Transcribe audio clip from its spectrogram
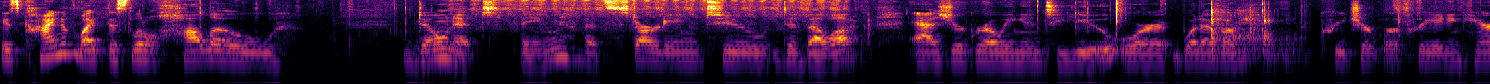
is kind of like this little hollow donut thing that's starting to develop as you're growing into you or whatever creature we're creating here.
